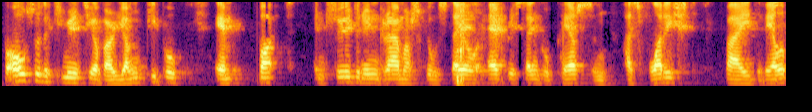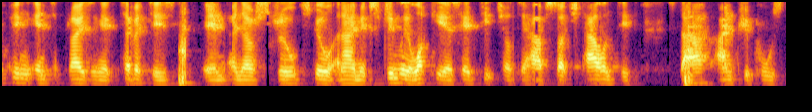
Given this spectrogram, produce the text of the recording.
but also the community of our young people. Um, but in Grammar School style, every single person has flourished by developing enterprising activities um, in our school, and I'm extremely lucky as head teacher to have such talented staff and pupils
